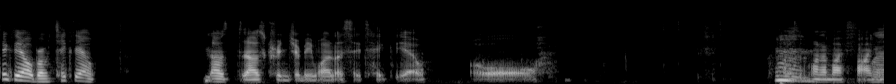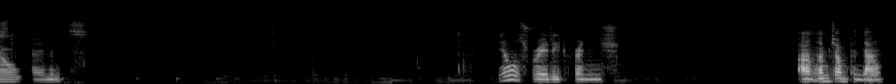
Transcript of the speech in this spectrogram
Take the L, bro. Take the L. That was that was cringe of me. Why did I say take the L? Oh, that was one of my finest Well- moments. You know what's really cringe? I'm, I'm jumping down.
